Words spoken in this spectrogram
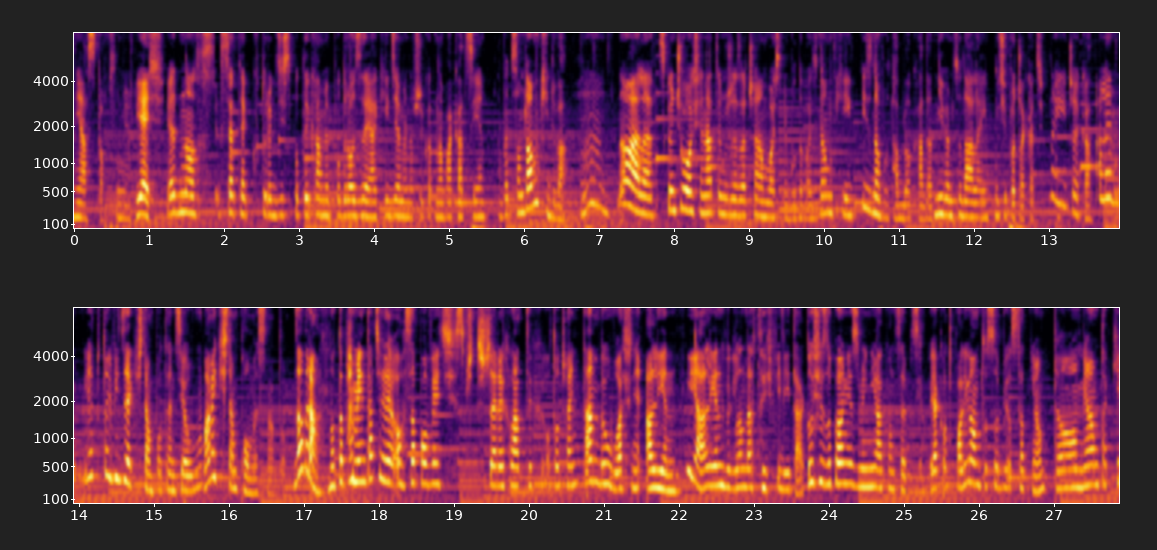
miasto w sumie, wieś. Jedno z setek, które gdzieś spotykamy po drodze, jak jedziemy na przykład na wakacje. Nawet są domki dwa. Hmm. No ale skończyło się na tym, że zaczęłam właśnie budować domki i znowu ta blokada. Nie wiem co dalej, musi poczekać. No i czeka. Ale ja tutaj widzę jakiś tam potencjał, mam jakiś tam pomysł na to. Dobra, no to pamiętacie o zapowiedź sprzed czterech lat tych otoczeń? Tam był właśnie Alien. I Alien wygląda w tej chwili tak. Tu się zupełnie zmieniła koncepcja. Jak odpaliłam to sobie ostatnio, to miałam takie,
